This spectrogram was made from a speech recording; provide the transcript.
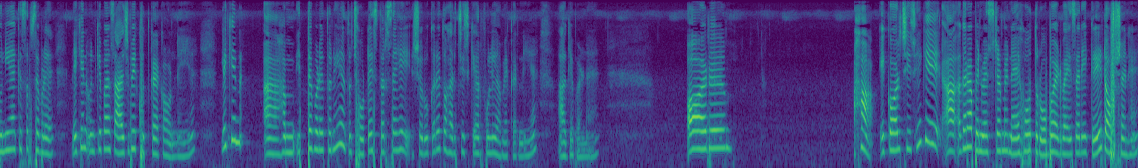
दुनिया के सबसे बड़े लेकिन उनके पास आज भी खुद का अकाउंट नहीं है। लेकिन आ, हम इतने बड़े तो नहीं हैं तो छोटे स्तर से ही शुरू करें तो हर चीज़ केयरफुली हमें करनी है आगे बढ़ना है। और हाँ एक और चीज़ है कि आ, अगर आप इन्वेस्टर में नए हो तो रोबो एडवाइज़र एक ग्रेट ऑप्शन है।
